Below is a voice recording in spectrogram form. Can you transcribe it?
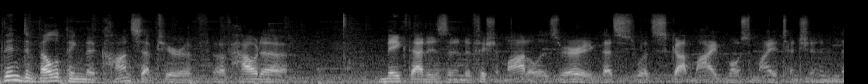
Then developing the concept here of, of how to make that as an efficient model is very, that's what's got my most of my attention and,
